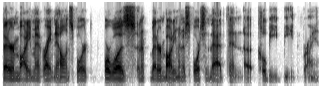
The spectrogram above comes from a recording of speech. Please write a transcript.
better embodiment right now in sport, or was a better embodiment of sports than that than uh, Kobe Bean Bryant.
